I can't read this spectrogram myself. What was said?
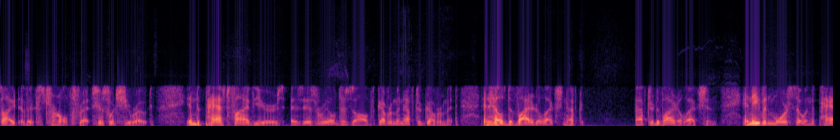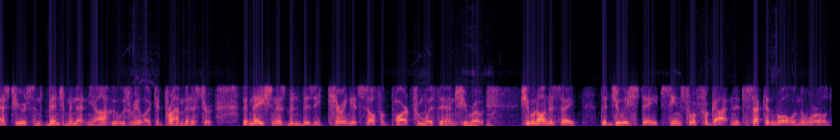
sight of external threats. Here's what she wrote In the past five years, as Israel dissolved government after government and held divided election after after divided election, and even more so in the past year since Benjamin Netanyahu was reelected prime minister, the nation has been busy tearing itself apart from within, she wrote. She went on to say, the Jewish state seems to have forgotten its second role in the world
